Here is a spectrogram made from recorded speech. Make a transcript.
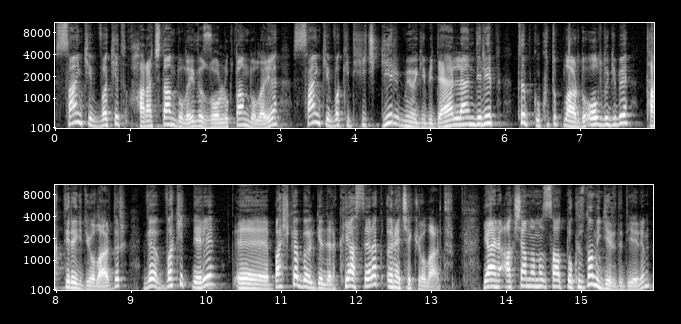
sanki vakit haraçtan dolayı ve zorluktan dolayı sanki vakit hiç girmiyor gibi değerlendirip tıpkı kutuplarda olduğu gibi takdire gidiyorlardır ve vakitleri e, başka bölgelere kıyaslayarak öne çekiyorlardır. Yani akşam namazı saat 9'da mı girdi diyelim.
